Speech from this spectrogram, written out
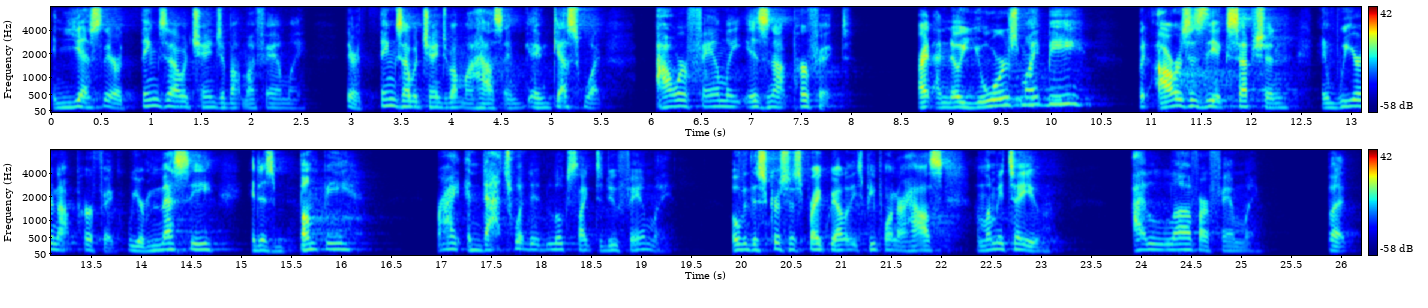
And yes, there are things that I would change about my family. There are things I would change about my house. And, and guess what? Our family is not perfect, right? I know yours might be, but ours is the exception, and we are not perfect. We are messy, it is bumpy, right? And that's what it looks like to do family. Over this Christmas break, we had all these people in our house, and let me tell you, I love our family, but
